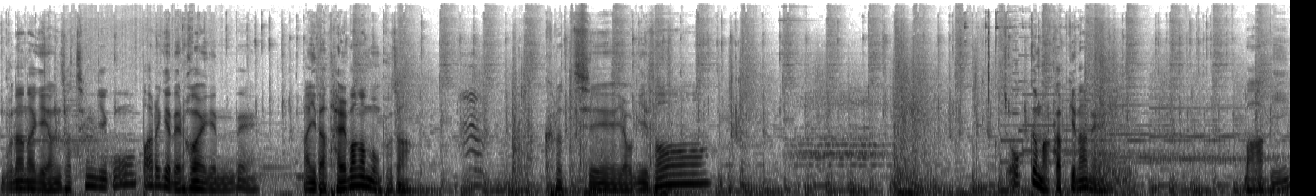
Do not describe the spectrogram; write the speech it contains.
무난하게 연사 챙기고 빠르게 내려가야겠는데. 아니다 달방 한번 보자. 그렇지 여기서 조금 아깝긴 하네. 마비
